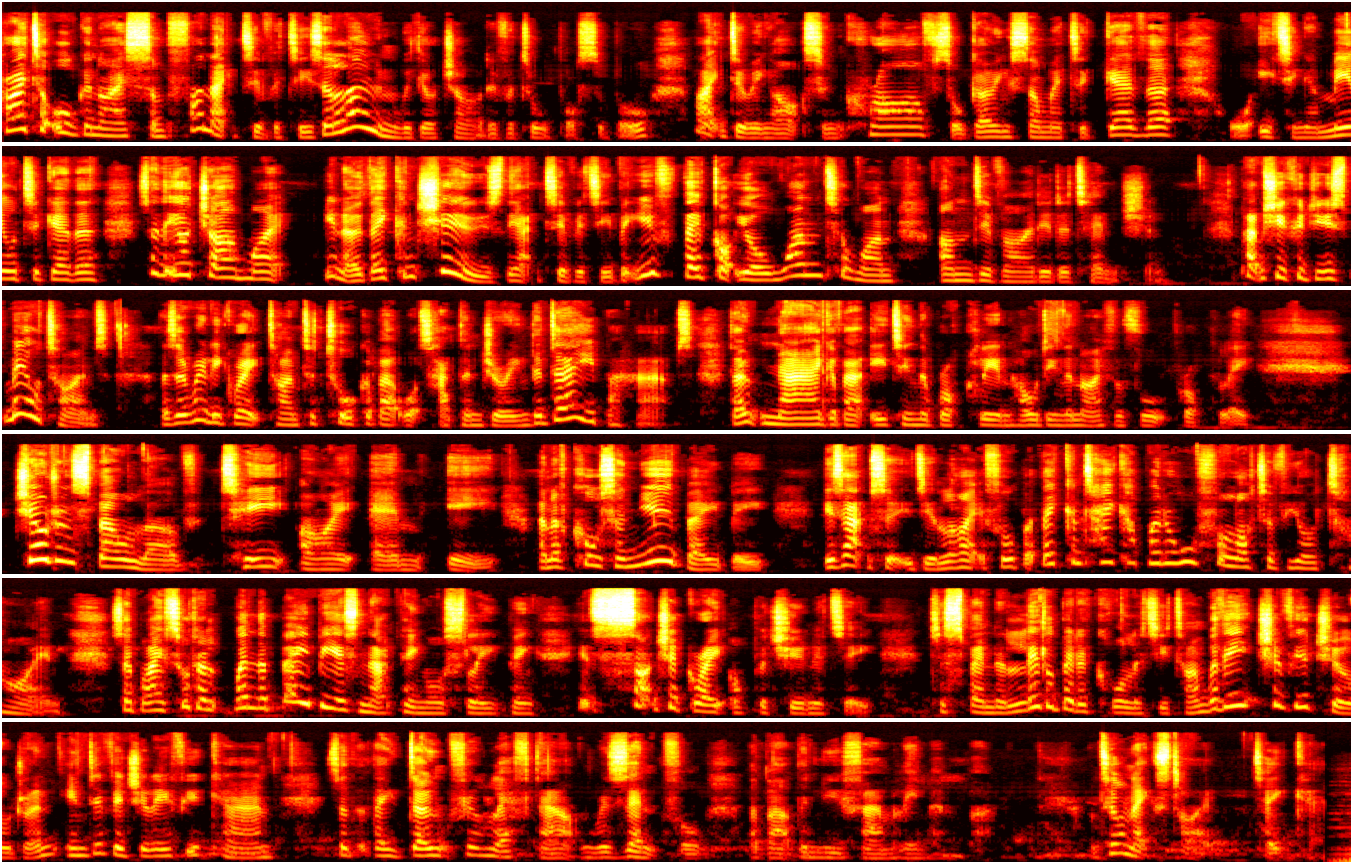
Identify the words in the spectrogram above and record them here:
Try to organise some fun activities alone with your child if at all possible, like doing arts and crafts or going somewhere together or eating a meal together so that your child might you know they can choose the activity but you've they've got your one-to-one undivided attention Perhaps you could use meal times as a really great time to talk about what's happened during the day, perhaps. Don't nag about eating the broccoli and holding the knife and fork properly. Children spell love T I M E. And of course, a new baby is absolutely delightful, but they can take up an awful lot of your time. So, by sort of when the baby is napping or sleeping, it's such a great opportunity to spend a little bit of quality time with each of your children individually if you can, so that they don't feel left out and resentful about the new family member. Until next time, take care.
